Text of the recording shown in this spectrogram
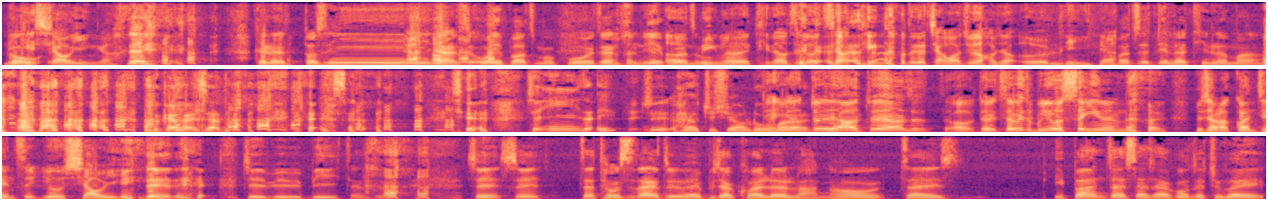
你可以消音啊，对，可能都是嘤这样子，我也不知道怎么播，这样子 你你也耳鸣了，听到这个听听到这个讲话，就好像耳鸣一样不。知道这电台停了吗？我开玩笑的，开玩笑的，就就嘤的，哎，所以还有继续要录吗？对啊，对啊，这哦，对，为什么又有声音了呢？又讲到关键字，又有消音。对对，就是哔哔哔这样子，所以所以在同事大家就会比较快乐啦，然后在一般在山上工作就会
